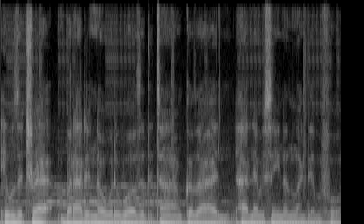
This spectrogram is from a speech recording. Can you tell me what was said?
It was a trap, but I didn't know what it was at the time because I had I had never seen nothing like that before.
